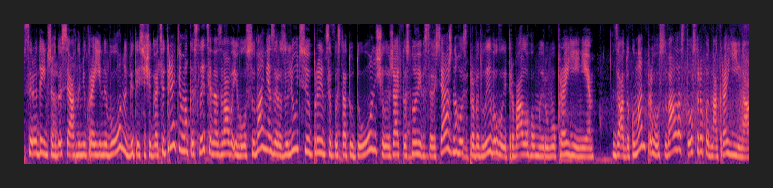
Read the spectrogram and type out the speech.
Серед інших досягнень України в ООН у 2023-му кислиця назвав і голосування за резолюцію принципи статуту ООН, що лежать в основі всеосяжного, справедливого і тривалого миру в Україні. За документ проголосувала 141 країна.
